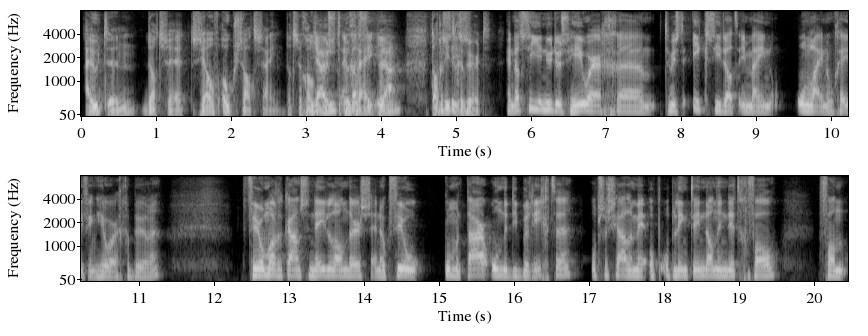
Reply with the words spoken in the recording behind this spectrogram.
uiten dat ze het zelf ook zat zijn. Dat ze gewoon Juist, niet dat begrijpen ja, dat dit gebeurt. En dat zie je nu dus heel erg, ehm, tenminste ik zie dat in mijn online omgeving heel erg gebeuren. Veel Marokkaanse Nederlanders en ook veel commentaar onder die berichten op sociale op, op LinkedIn dan in dit geval van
